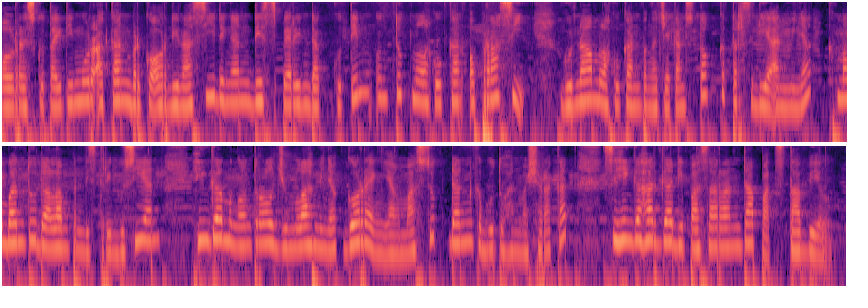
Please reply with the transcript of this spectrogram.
Polres Kutai Timur akan berkoordinasi dengan Disperindak Kutim untuk melakukan operasi guna melakukan pengecekan stok ketersediaan minyak, membantu dalam pendistribusian, hingga mengontrol jumlah minyak goreng yang masuk dan kebutuhan masyarakat sehingga harga di pasaran dapat stabil.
